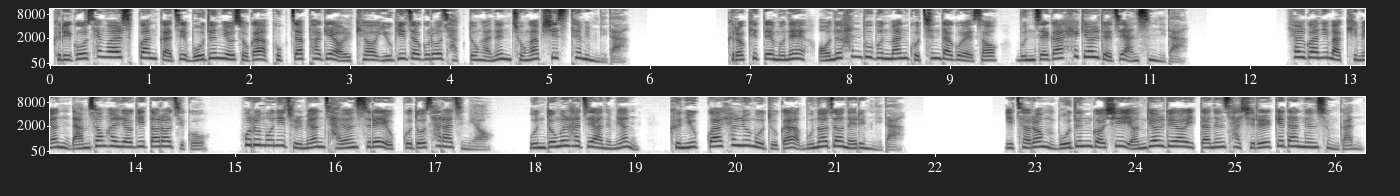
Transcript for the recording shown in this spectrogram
그리고 생활 습관까지 모든 요소가 복잡하게 얽혀 유기적으로 작동하는 종합 시스템입니다. 그렇기 때문에 어느 한 부분만 고친다고 해서 문제가 해결되지 않습니다. 혈관이 막히면 남성 활력이 떨어지고 호르몬이 줄면 자연스레 욕구도 사라지며 운동을 하지 않으면 근육과 혈류 모두가 무너져 내립니다. 이처럼 모든 것이 연결되어 있다는 사실을 깨닫는 순간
